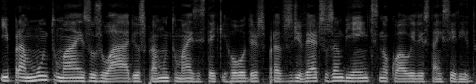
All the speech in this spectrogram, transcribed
e para muito mais usuários, para muito mais stakeholders, para os diversos ambientes no qual ele está inserido.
